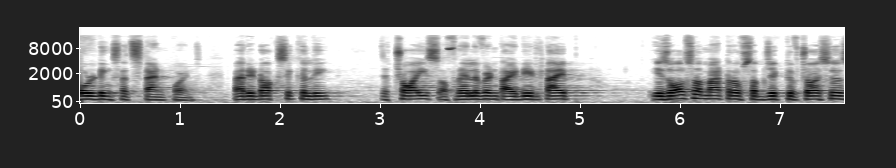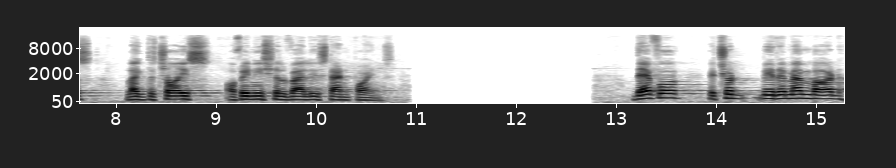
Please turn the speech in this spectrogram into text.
holding such standpoints. Paradoxically, the choice of relevant ideal type is also a matter of subjective choices, like the choice of initial value standpoints. Therefore, it should be remembered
